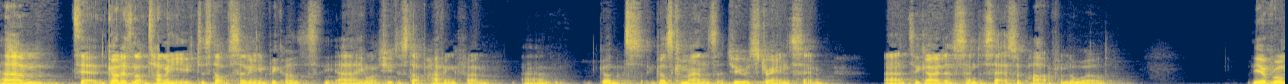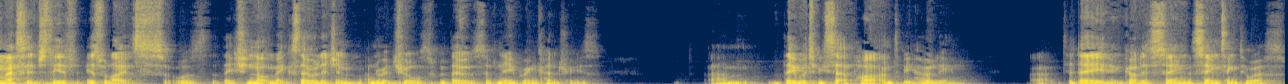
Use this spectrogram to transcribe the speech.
um, so God is not telling you to stop sinning because uh, He wants you to stop having fun. Um, God's God's commands are to restrain sin, uh, to guide us and to set us apart from the world. The overall message to the Israelites was that they should not mix their religion and rituals with those of neighboring countries. um, they were to be set apart and to be holy. Today, God is saying the same thing to us.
